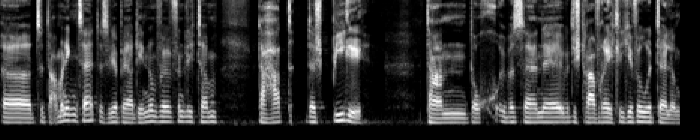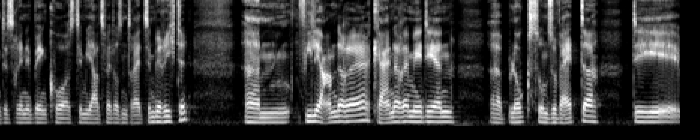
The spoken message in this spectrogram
äh, zur damaligen Zeit, als wir bei Addendum veröffentlicht haben, da hat der Spiegel dann doch über seine, über die strafrechtliche Verurteilung des René Benko aus dem Jahr 2013 berichtet. Ähm, viele andere, kleinere Medien, äh, Blogs und so weiter die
